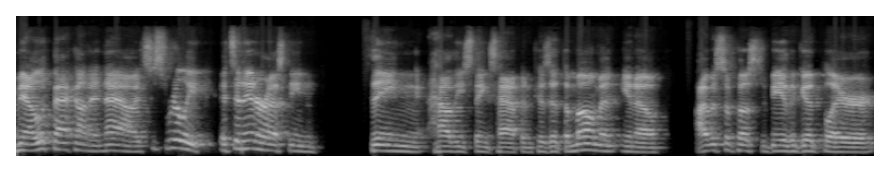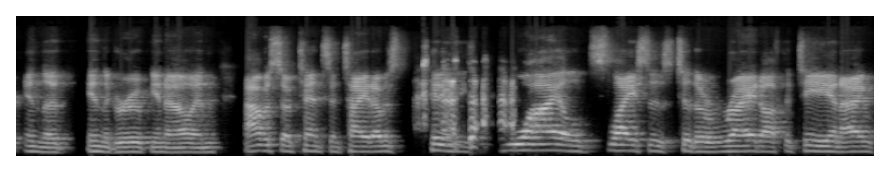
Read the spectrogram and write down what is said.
mean I look back on it now it's just really it's an interesting thing how these things happen because at the moment you know I was supposed to be the good player in the in the group, you know, and I was so tense and tight. I was hitting these wild slices to the right off the tee, and I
